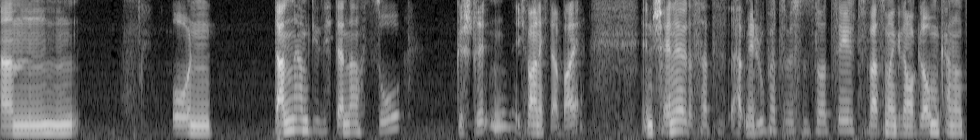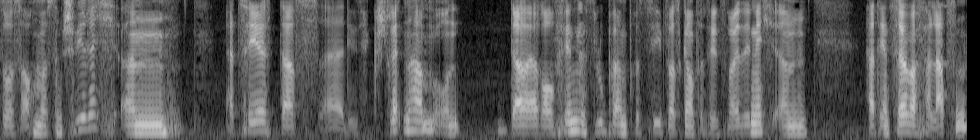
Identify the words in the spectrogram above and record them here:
Ähm, und dann haben die sich danach so gestritten. Ich war nicht dabei. In Channel, das hat, hat mir Lupa zumindest so erzählt, was man genau glauben kann und so, ist auch ein bisschen schwierig. Ähm, erzählt, dass äh, die sich gestritten haben und daraufhin ist Lupa im Prinzip, was genau passiert ist, weiß ich nicht, ähm, hat den Server verlassen,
